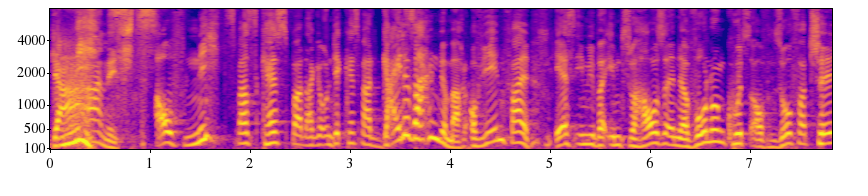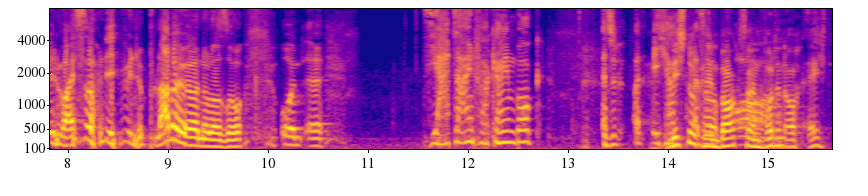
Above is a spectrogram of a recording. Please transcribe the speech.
Gar nichts. nichts. Auf nichts, was Casper da Und der Casper hat geile Sachen gemacht, auf jeden Fall. Er ist irgendwie bei ihm zu Hause in der Wohnung, kurz auf dem Sofa chillen, weißt du, und irgendwie eine Platte hören oder so. Und äh, sie hatte einfach keinen Bock. Also ich hab, Nicht nur also, kein Bock, oh, sondern wurde dann auch echt,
